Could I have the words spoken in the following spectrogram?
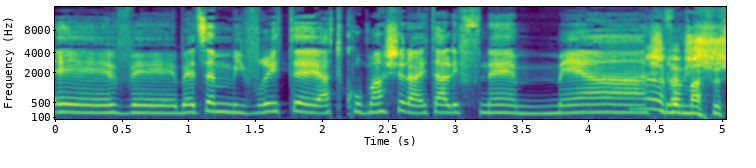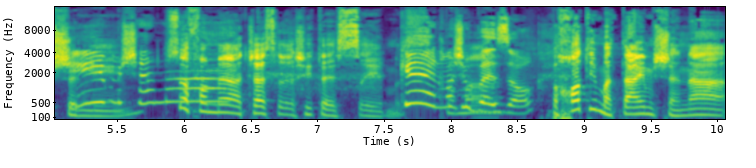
אה, ובעצם עברית, אה, התקומה שלה הייתה לפני 130 אה, שנים. שנה. סוף המאה ה-19, ראשית ה-20. כן, משהו באזור. פחות מ-200 שנה.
